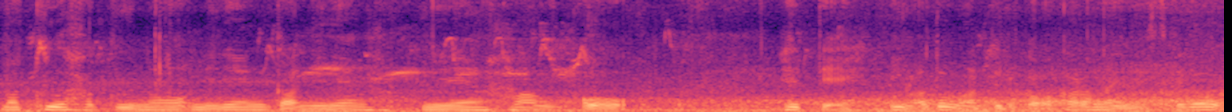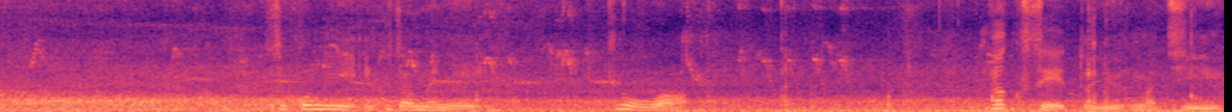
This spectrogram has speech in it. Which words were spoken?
まあ、空白の2年間2年 ,2 年半を経て今どうなってるかわからないんですけどそこに行くために今日はパクセイという町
